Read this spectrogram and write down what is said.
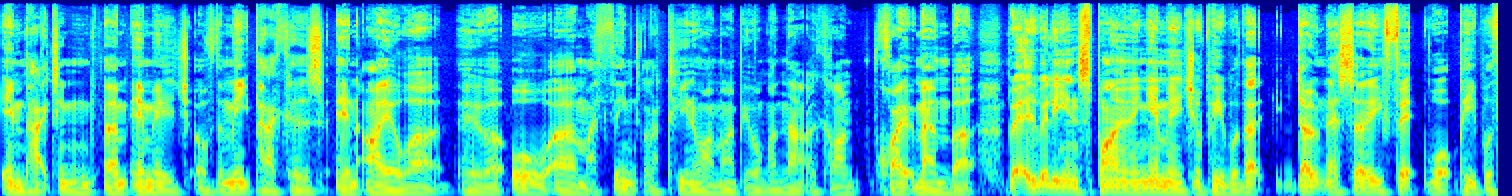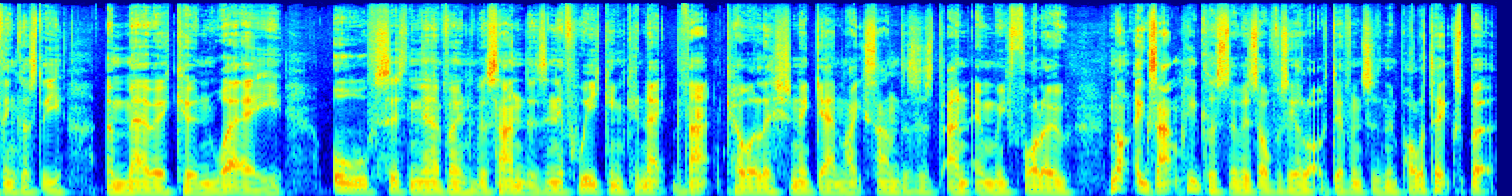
impacting um, image of the meatpackers in Iowa, who are all, um, I think, Latino. I might be wrong on that. I can't quite remember. But a really inspiring image of people that don't necessarily fit what people think as the American way, all sitting there voting for Sanders. And if we can connect that coalition again, like Sanders has, and, and we follow, not exactly because there is obviously a lot of differences in politics, but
